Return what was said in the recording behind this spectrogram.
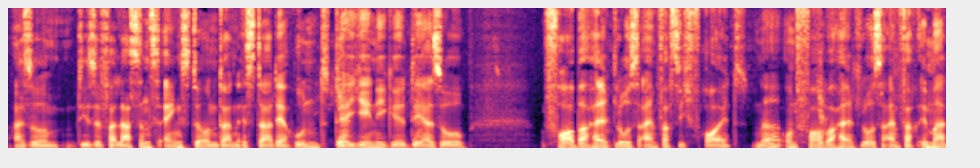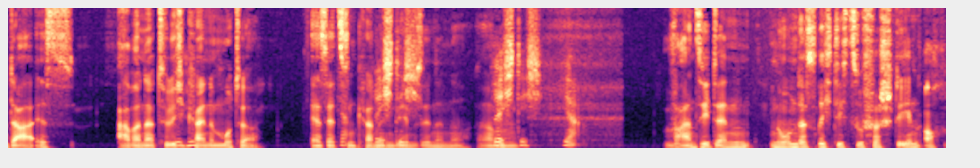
Also diese Verlassensängste und dann ist da der Hund ja. derjenige, der so vorbehaltlos einfach sich freut ne? und vorbehaltlos ja. einfach immer da ist, aber natürlich mhm. keine Mutter ersetzen ja, kann richtig. in dem Sinne. Ne? Ähm, richtig, ja. Waren Sie denn, nur um das richtig zu verstehen, auch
